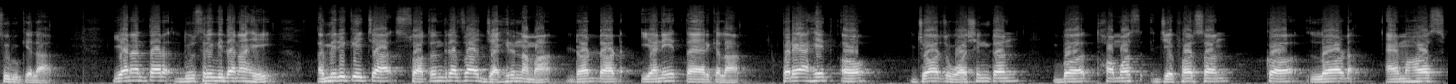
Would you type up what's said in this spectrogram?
सुरू केला. यानंतर दुसरे विधान आहे अमेरिकेच्या स्वातंत्र्याचा जाहीरनामा डॉट डॉट याने तयार केला. पर्याय आहेत अ जॉर्ज वॉशिंग्टन ब थॉमस जेफरसन क लॉर्ड ॲमहर्स्ट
